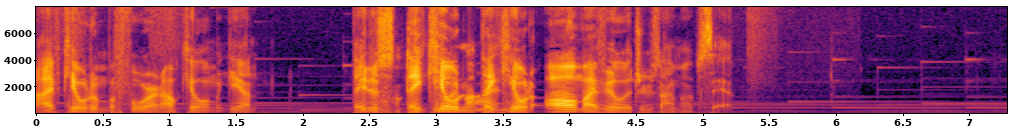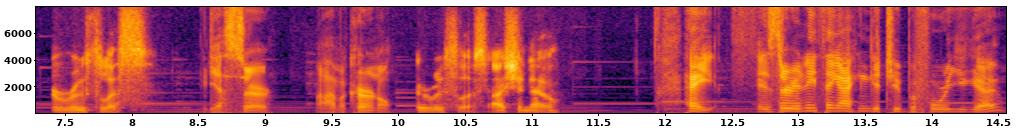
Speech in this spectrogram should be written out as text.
I've killed them before, and I'll kill them again. They just I'll they keep you in killed they killed all my villagers. I'm upset. They're ruthless. Yes, sir. I'm a colonel. They're ruthless. I should know. Hey, is there anything I can get you before you go?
